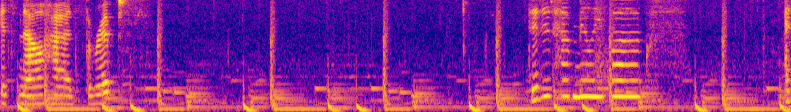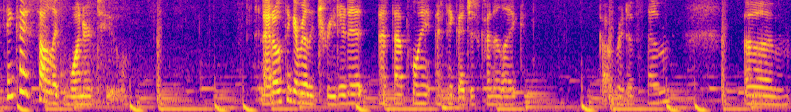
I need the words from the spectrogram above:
It's now had thrips Did it have mealybugs? I think I saw like one or two. And I don't think I really treated it at that point. I think I just kind of like got rid of them um,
